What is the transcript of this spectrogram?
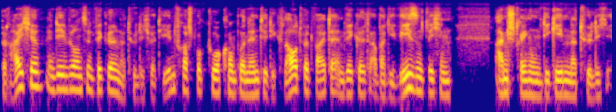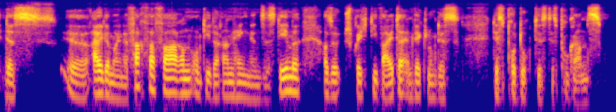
Bereiche, in denen wir uns entwickeln. Natürlich wird die Infrastrukturkomponente, die Cloud wird weiterentwickelt, aber die wesentlichen Anstrengungen, die gehen natürlich in das äh, allgemeine Fachverfahren und die daran hängenden Systeme, also sprich die Weiterentwicklung des, des Produktes, des Programms.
